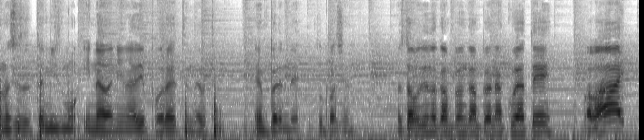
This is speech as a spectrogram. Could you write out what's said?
Conoces de ti mismo y nada ni nadie podrá detenerte. Emprende tu pasión. Nos estamos viendo, campeón, campeona, cuídate. Bye bye.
